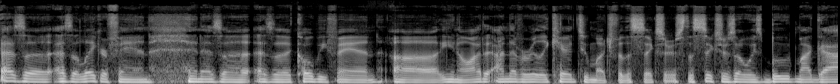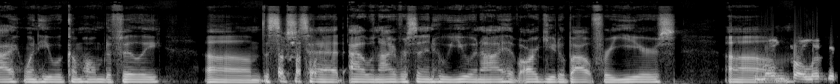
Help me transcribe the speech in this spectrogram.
As a as a Laker fan and as a as a Kobe fan, uh, you know, I, I never really cared too much for the Sixers. The Sixers always booed my guy when he would come home to Philly. Um, the Sixers had Allen Iverson, who you and I have argued about for years. Um, Most prolific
